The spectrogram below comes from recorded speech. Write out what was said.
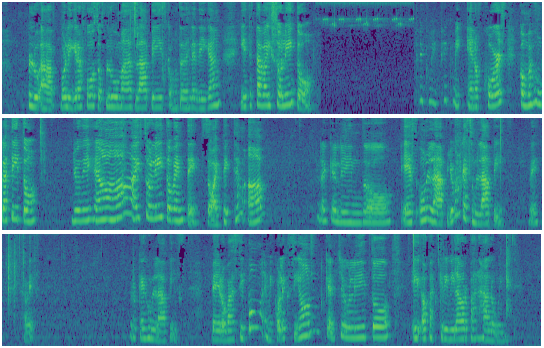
uh, bolígrafos o plumas lápiz como ustedes le digan y este estaba ahí solito pick me pick me and of course como es un gatito yo dije ah ahí solito vente so I picked him up Mira qué lindo. Es un lápiz. Yo creo que es un lápiz. ¿Ve? A ver. Creo que es un lápiz. Pero va así, pum, en mi colección. Qué chulito. Y oh, para escribir ahora para Halloween.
